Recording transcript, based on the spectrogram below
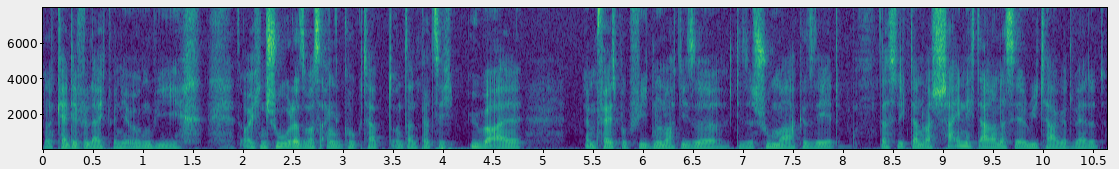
Ne, kennt ihr vielleicht, wenn ihr irgendwie euch einen Schuh oder sowas angeguckt habt und dann plötzlich überall im Facebook-Feed nur noch diese, diese Schuhmarke seht. Das liegt dann wahrscheinlich daran, dass ihr retarget werdet.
